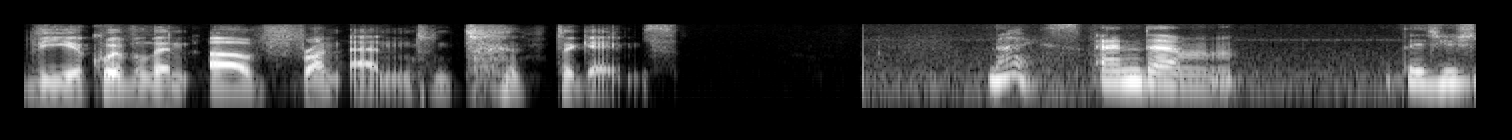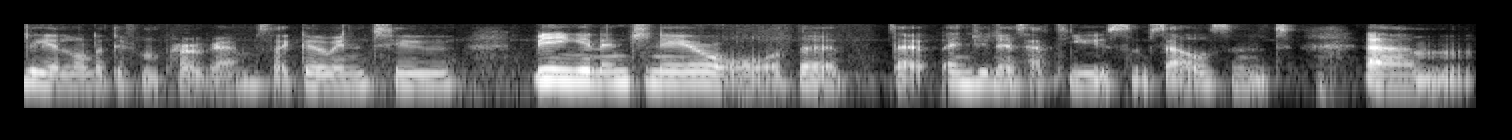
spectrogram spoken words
the equivalent of front end to, to games. Nice. And um, there's usually a lot of different programs that go into being an engineer or the that engineers have to use themselves and um,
